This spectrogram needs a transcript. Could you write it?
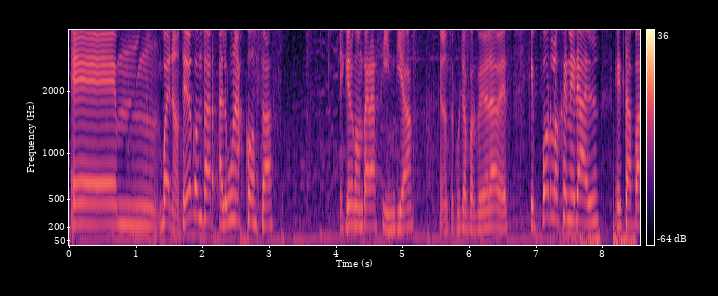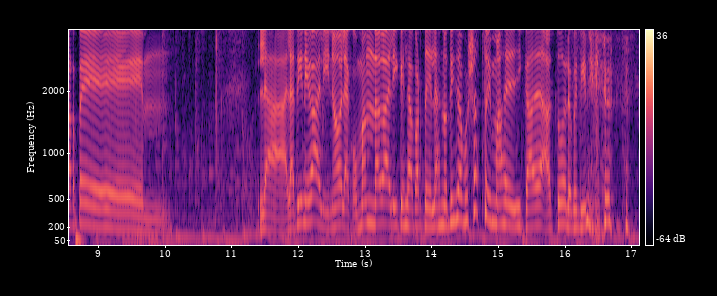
Eh, mm, bueno, te voy a contar algunas cosas. Le quiero contar a Cintia, que nos escucha por primera vez, que por lo general esta parte eh, la, la tiene Gali, ¿no? La comanda Gali, que es la parte de las noticias, pues yo estoy más dedicada a todo lo que tiene que ver.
